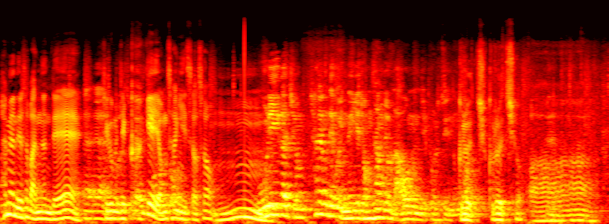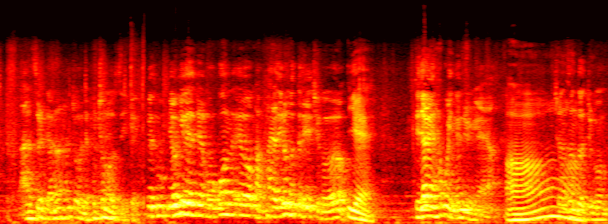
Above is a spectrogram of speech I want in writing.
화면에서 봤는데 예, 예, 지금 이제 수가 크게 있고. 영상이 있어서 음. 우리가 지금 촬영되고 있는 게 정상적으로 나오는지 볼 수 있는 거. 그렇죠, 그렇죠. 아. 안 쓸 때는 한쪽으로 이제 붙여놓을 수 있게. 그래서 여기에 이제 뭐 온 에어 간판이나 이런 것들이 지금 예. 디자인 하고 있는 중이에요. 아. 전선도 지금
